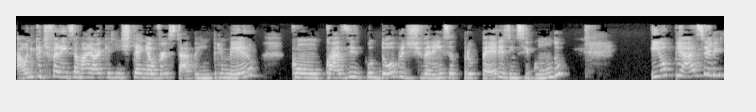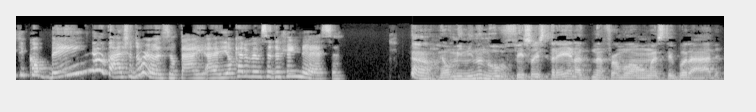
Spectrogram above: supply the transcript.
A única diferença maior que a gente tem é o Verstappen em primeiro, com quase o dobro de diferença para o Pérez em segundo. E o Piastri ele ficou bem abaixo do Russell, tá? Aí eu quero ver você defender essa. Não, é um menino novo, fez sua estreia na, na Fórmula 1 essa temporada.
